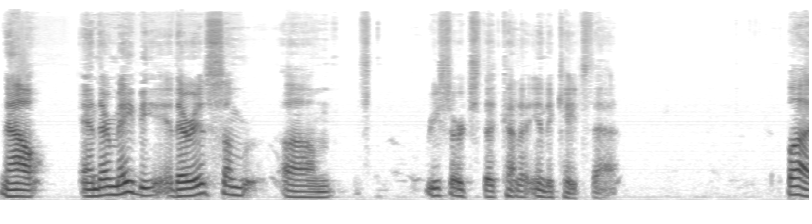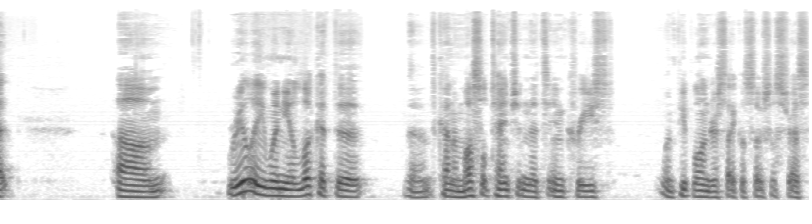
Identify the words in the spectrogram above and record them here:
Now, and there may be, there is some um, research that kind of indicates that. But um, really, when you look at the, the kind of muscle tension that's increased when people under psychosocial stress,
